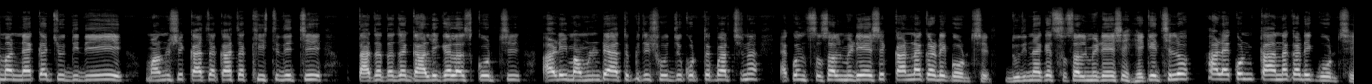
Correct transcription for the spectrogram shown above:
আমার ন্যাকা চুদি রে মানুষে কাঁচা কাঁচা খিস্তি দিচ্ছে তাজা তাজা গালি গালাজ করছে আর এই মামুনিটা এত কিছু সহ্য করতে পারছে না। এখন সোশ্যাল মিডিয়া এসে কান্নাকাটি করছে। দুদিন আগে সোশ্যাল মিডিয়া এসে হেঁকেছিল আর এখন কান্নাকাটি করছে।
